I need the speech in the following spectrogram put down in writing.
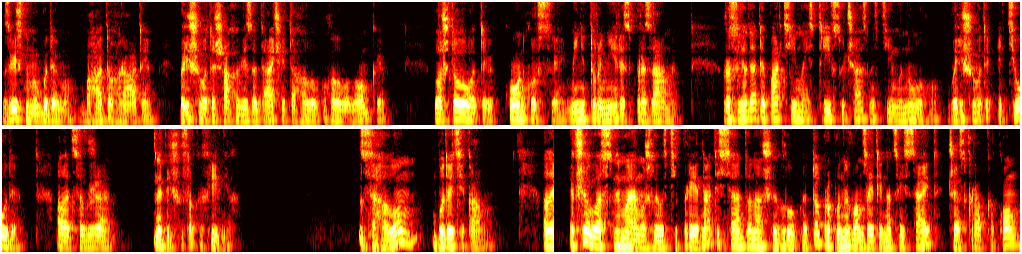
Звісно, ми будемо багато грати, вирішувати шахові задачі та головоломки, влаштовувати конкурси, міні-турніри з призами, розглядати партії майстрів сучасності і минулого, вирішувати етюди, але це вже на більш високих рівнях. Загалом буде цікаво. Якщо у вас немає можливості приєднатися до нашої групи, то пропоную вам зайти на цей сайт chess.com.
